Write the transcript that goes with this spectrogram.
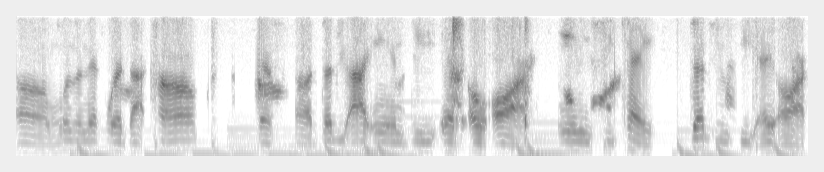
um, windsorneckwear.com. That's uh, W I N D S O R N E C K W E A R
